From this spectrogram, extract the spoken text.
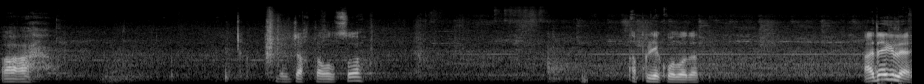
А, бул жакта болсо обклейка болуп атат адегиле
